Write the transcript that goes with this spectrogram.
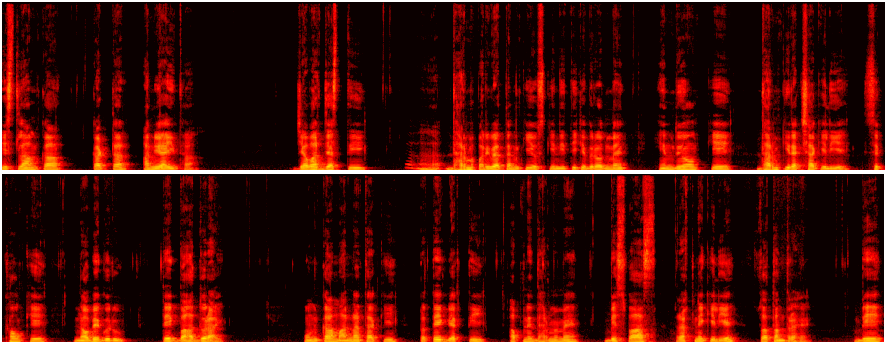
इस्लाम का कट्टर अनुयायी था। ज़बरदस्ती धर्म परिवर्तन की उसकी नीति के विरोध में हिंदुओं के धर्म की रक्षा के लिए सिखों के नौवे गुरु तेग बहादुर आए उनका मानना था कि प्रत्येक व्यक्ति अपने धर्म में विश्वास रखने के लिए स्वतंत्र है। वे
